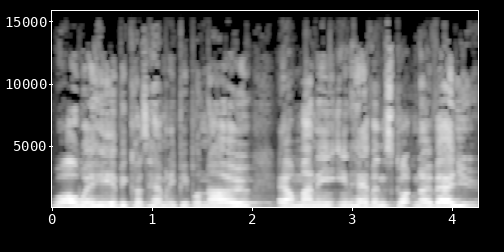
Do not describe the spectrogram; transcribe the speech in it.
While we're here, because how many people know our money in heaven's got no value?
